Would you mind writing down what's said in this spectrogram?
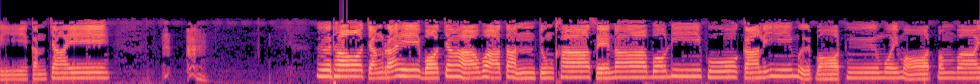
ลีกันใจ เท่าจังไรบ่จ้าว่าตันจุงคาเสนาบอดีผู้กาลีมืดบอดคือมวยหมอดบำบาย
